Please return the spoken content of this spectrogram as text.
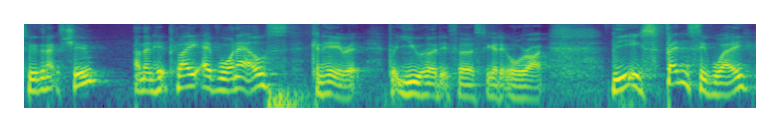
to the next tune and then hit play, everyone else can hear it, but you heard it first to get it all right. The expensive way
